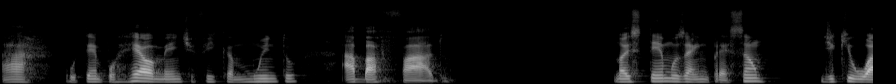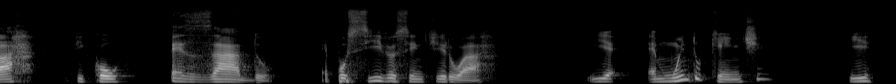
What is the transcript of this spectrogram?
ah, o tempo realmente fica muito abafado. Nós temos a impressão de que o ar ficou pesado. É possível sentir o ar. E é, é muito quente e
